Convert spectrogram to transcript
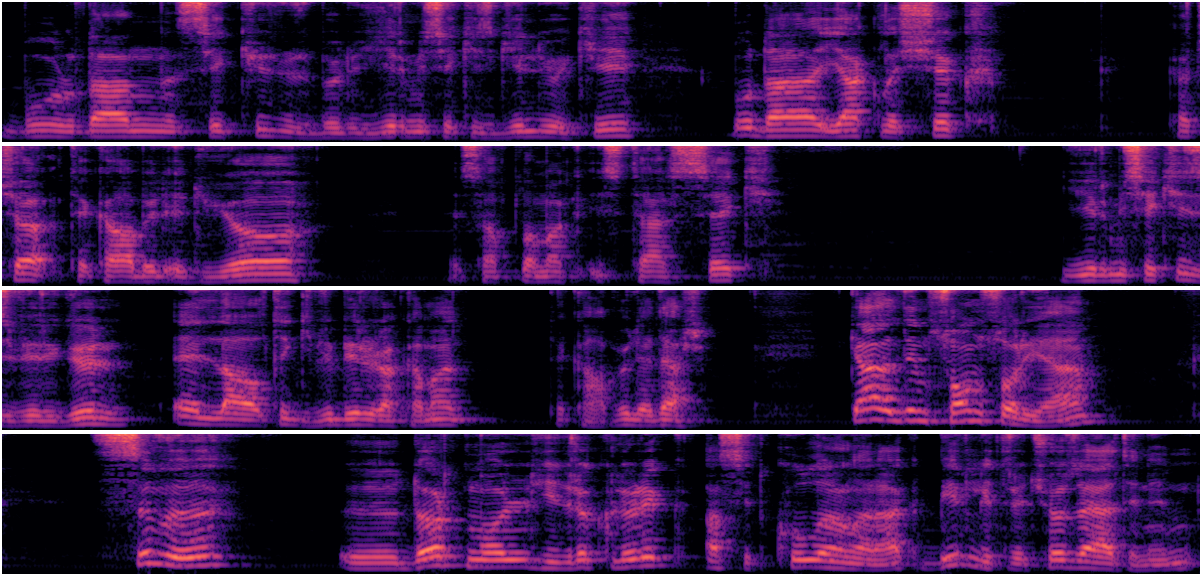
buradan 800 bölü 28 geliyor ki bu da yaklaşık kaça tekabül ediyor? Hesaplamak istersek 28,56 gibi bir rakama tekabül eder. Geldim son soruya. Sıvı 4 mol hidroklorik asit kullanılarak 1 litre çözeltinin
